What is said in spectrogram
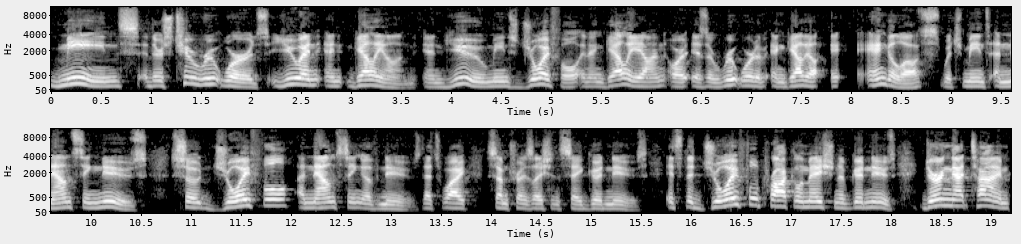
means there's two root words, eu and angelion. And eu means joyful, and angelion or is a root word of angelos, which means announcing news. So joyful announcing of news. That's why some translations say good news. It's the joyful proclamation of good news. During that time,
